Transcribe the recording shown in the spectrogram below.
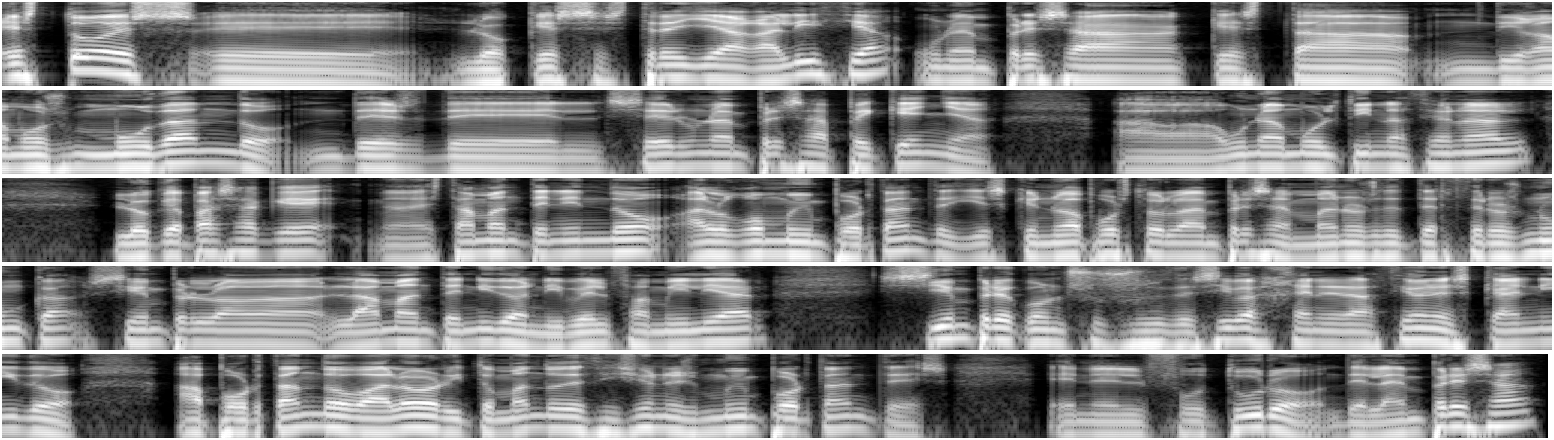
esto es eh, lo que es Estrella Galicia, una empresa que está, digamos, mudando desde el ser una empresa pequeña a una multinacional lo que pasa que eh, está manteniendo algo muy importante y es que no ha puesto la empresa en manos de terceros nunca, siempre lo ha, la ha mantenido a nivel familiar, siempre con sus sucesivas generaciones que han ido aportando valor y tomando decisiones muy importantes en el futuro de la empresa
